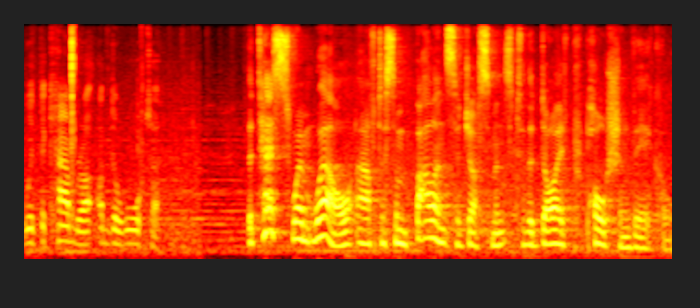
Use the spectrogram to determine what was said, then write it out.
with the camera underwater. The tests went well after some balance adjustments to the dive propulsion vehicle.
